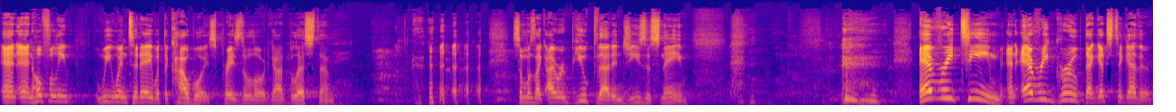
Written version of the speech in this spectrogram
And and hopefully we win today with the Cowboys. Praise the Lord. God bless them. Someone's like, I rebuke that in Jesus' name. every team and every group that gets together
